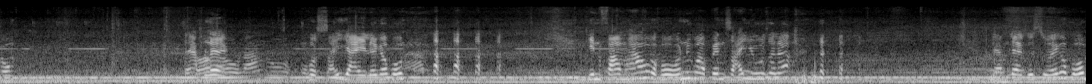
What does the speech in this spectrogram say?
ชมแซ่บแรกเราล้างดูโอ้โหสายใหญ่เลยครับผม กินฟาร์มเฮาส์โอ้โหนึกว่าเป็นสายยูซะแล้วแบบแรกสวยๆครับผม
